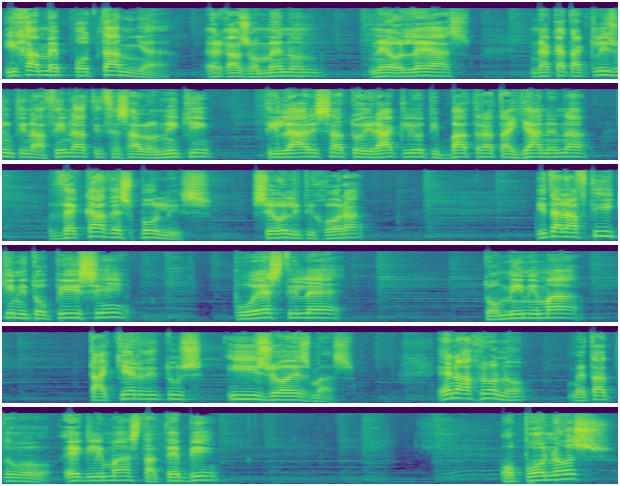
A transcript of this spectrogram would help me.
Είχαμε ποτάμια εργαζομένων, νεολαίας, να κατακλείζουν την Αθήνα, τη Θεσσαλονίκη, τη Λάρισα, το Ηράκλειο, την Πάτρα, τα Γιάννενα, δεκάδες πόλεις σε όλη τη χώρα. Ήταν αυτή η κινητοποίηση που έστειλε το μήνυμα τα κέρδη τους ή οι ζωές μας. Ένα χρόνο μετά το έγκλημα στα Τέμπη, ο πόνος,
